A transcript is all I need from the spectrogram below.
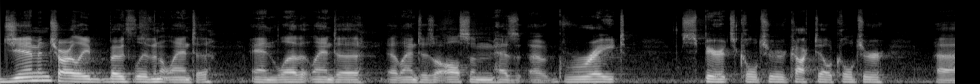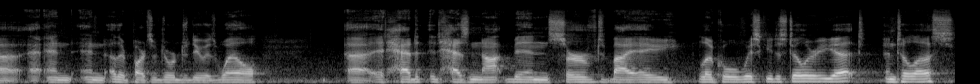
Jim and Charlie both live in Atlanta and love Atlanta. Atlanta is awesome, has a great spirits culture, cocktail culture, uh, and and other parts of Georgia do as well. Uh, it had it has not been served by a local whiskey distillery yet until us.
